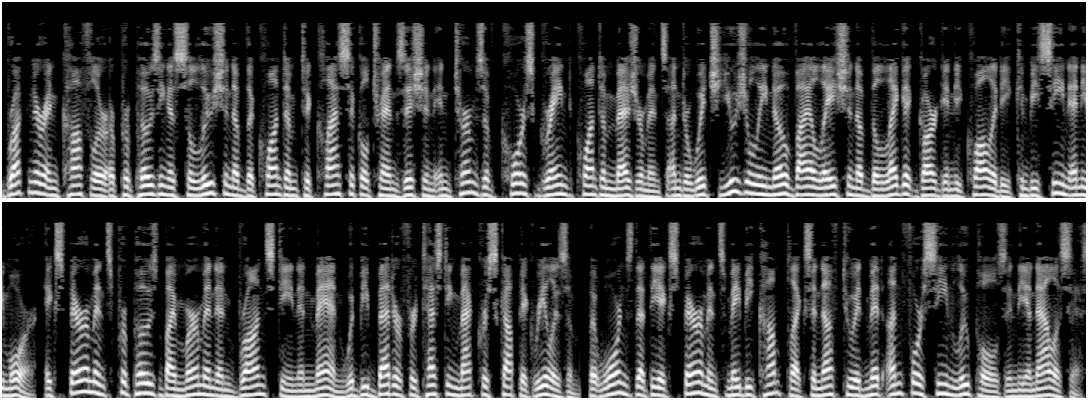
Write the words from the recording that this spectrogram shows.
Brukner and Kofler are proposing a solution of the quantum to classical transition in terms of coarse-grained quantum measurements under which usually no violation of the Leggett-Garg inequality can be seen anymore. Experiments proposed by Mermin and Braunstein and Mann would be better for testing macroscopic realism, but warns that the experiments may be complex enough to admit unforeseen loopholes in the analysis.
